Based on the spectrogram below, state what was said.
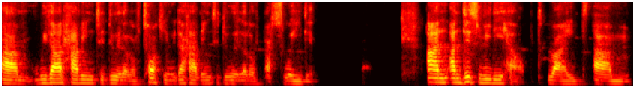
um, without having to do a lot of talking, without having to do a lot of persuading. And and this really helped, right? Um,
